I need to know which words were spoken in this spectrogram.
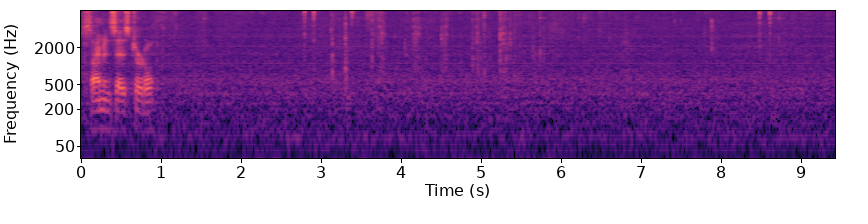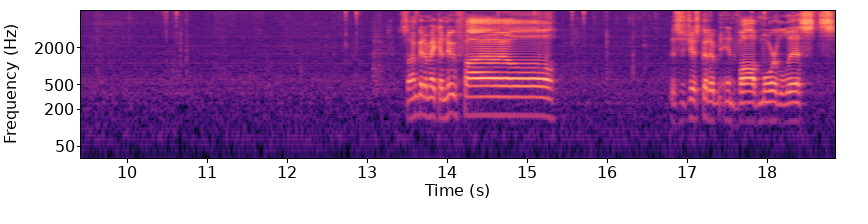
Simon says turtle. So I'm going to make a new file. This is just going to involve more lists.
